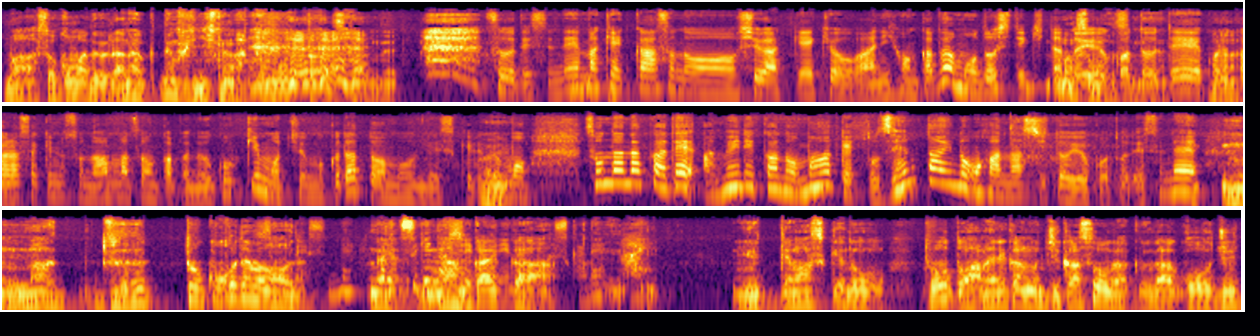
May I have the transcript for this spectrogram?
まあ、そこまで売らなくてもいいなと思ったんですけどね。そうですね、まあ、結果、その週明け、今日は日本株は戻してきたということで、ね、これから先のそのアマゾン株の動きも注目だとは思うんですけれども、はい、そんな中で、アメリカのマーケット全体のお話ということですね。うん、まあ、ずっとここでも、ね、ね次の資料になりますかね。はい言ってますけど、とうとうアメリカの時価総額が50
